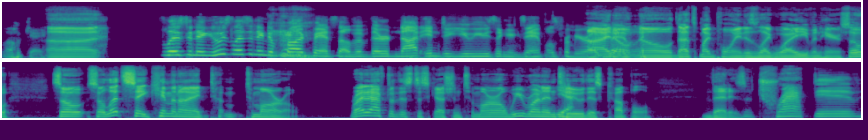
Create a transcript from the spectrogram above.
Okay. Uh, listening who's listening to frog pants stuff if they're not into you using examples from your own I family? don't know. That's my point. Is like why even here? So, so, so let's say Kim and I t- tomorrow, right after this discussion, tomorrow we run into Yeah. this couple that is attractive,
